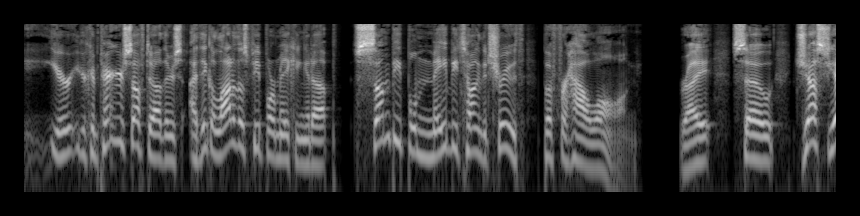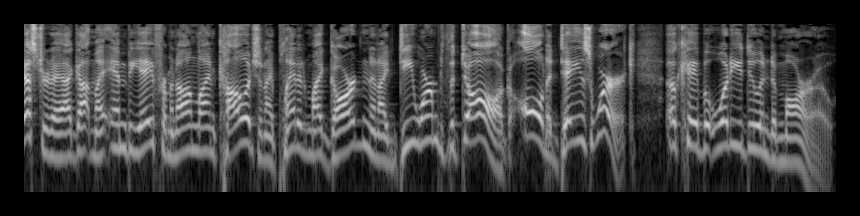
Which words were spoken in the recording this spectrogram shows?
you're you're comparing yourself to others. I think a lot of those people are making it up. Some people may be telling the truth, but for how long? Right? So just yesterday I got my MBA from an online college and I planted my garden and I dewormed the dog all in a day's work. Okay, but what are you doing tomorrow?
